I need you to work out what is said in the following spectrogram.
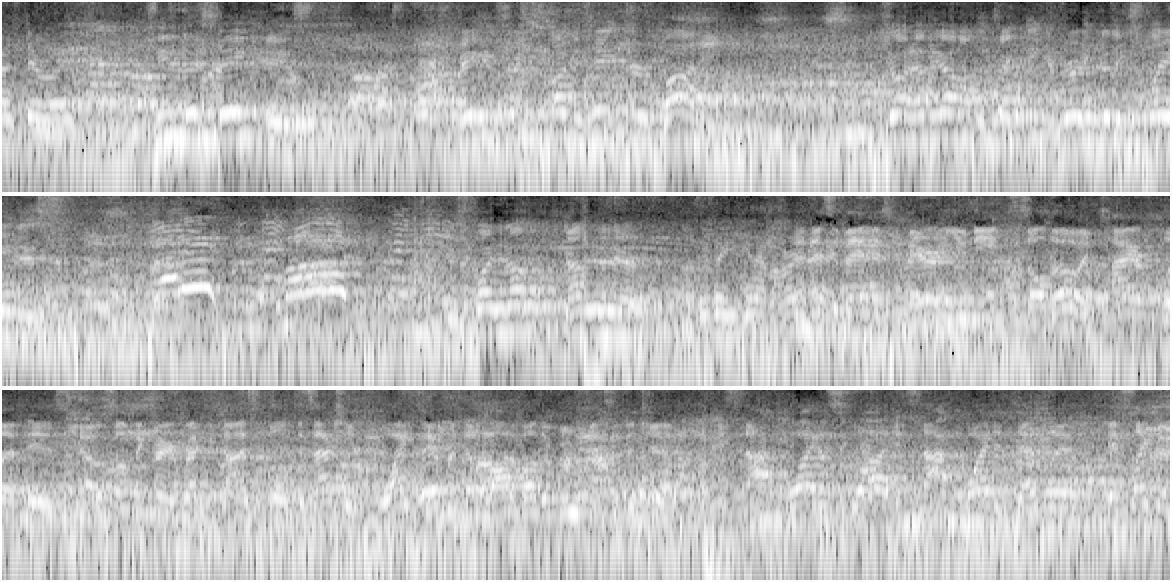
On steroids. See, this thing is making sure you unhinge your body. Sean, help me out on the technique. You're very good at explaining this. Come on! Just fight it up. Got it in there. Looks like he's gonna have a heart And this event is very unique because although a tire flip is, you know, something very recognizable, it's actually quite different than a lot of other movements in the gym. It's not quite a squat, it's not quite a deadlift, it's like a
